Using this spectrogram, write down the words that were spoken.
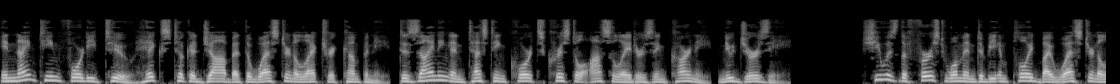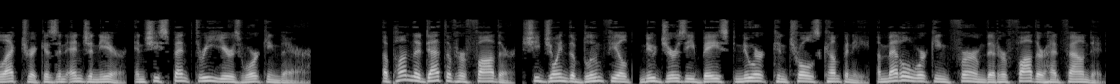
In 1942 Hicks took a job at the Western Electric Company, designing and testing quartz crystal oscillators in Kearny, New Jersey. She was the first woman to be employed by Western Electric as an engineer, and she spent three years working there. Upon the death of her father, she joined the Bloomfield, New Jersey-based Newark Controls Company, a metalworking firm that her father had founded.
